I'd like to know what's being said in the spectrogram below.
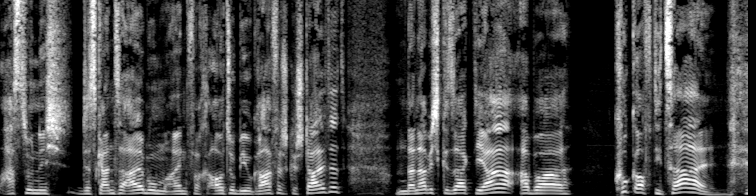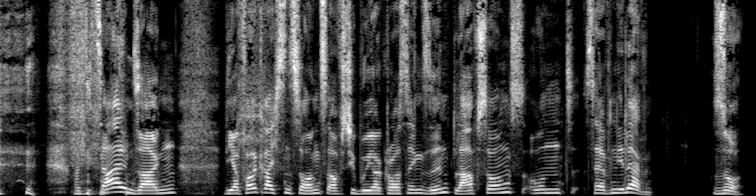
hast du nicht das ganze Album einfach autobiografisch gestaltet? Und dann habe ich gesagt, ja, aber guck auf die Zahlen. und die Zahlen sagen, die erfolgreichsten Songs auf Shibuya Crossing sind Love Songs und 7-Eleven. So.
